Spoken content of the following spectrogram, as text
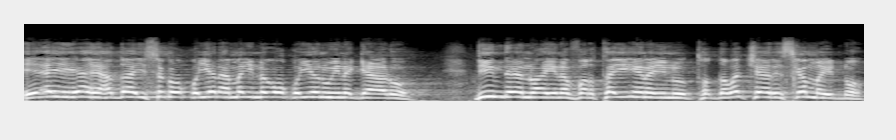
ee ayga ah haddaa isagoo qoyan ama innagoo qoyanuu ina gaadho diinteennu ayna fartay inaynu toddoba jeer iska maydhno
